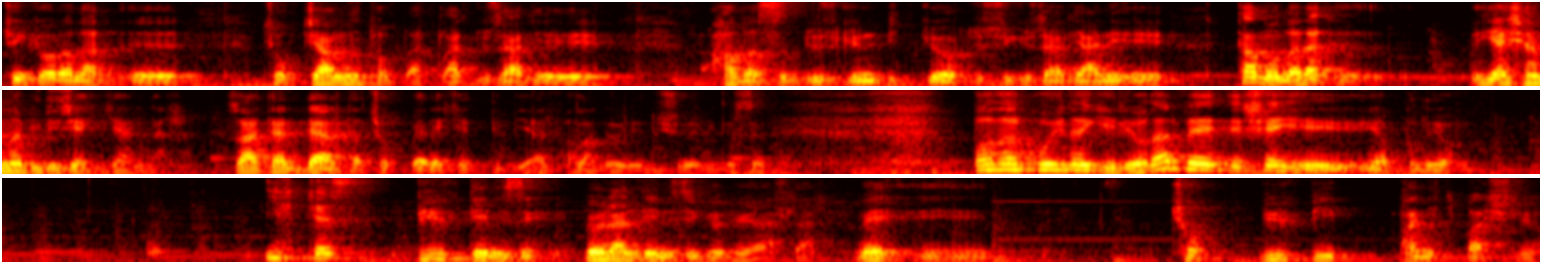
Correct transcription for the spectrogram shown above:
Çünkü oralar e, çok canlı topraklar, güzel e, havası düzgün, bitki örtüsü güzel. Yani e, tam olarak e, yaşanabilecek yerler. Zaten delta çok bereketli bir yer falan öyle düşünebilirsin. Balar koyuna geliyorlar ve e, şey e, yapılıyor. İlk kez büyük denizi, bölen denizi görüyor elfler. Ve e, çok büyük bir panik başlıyor.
